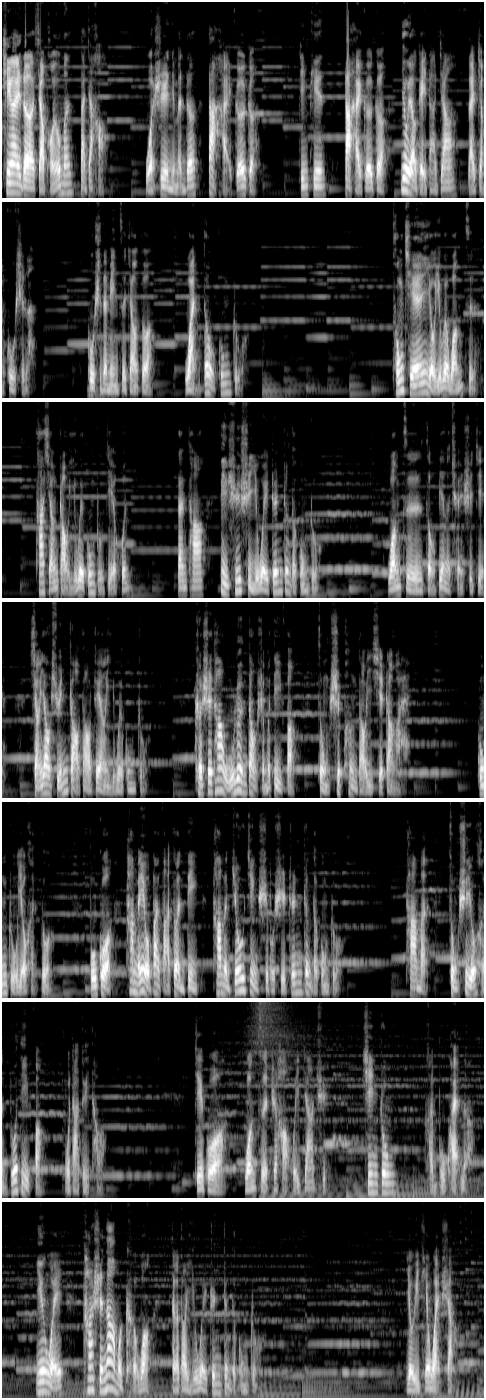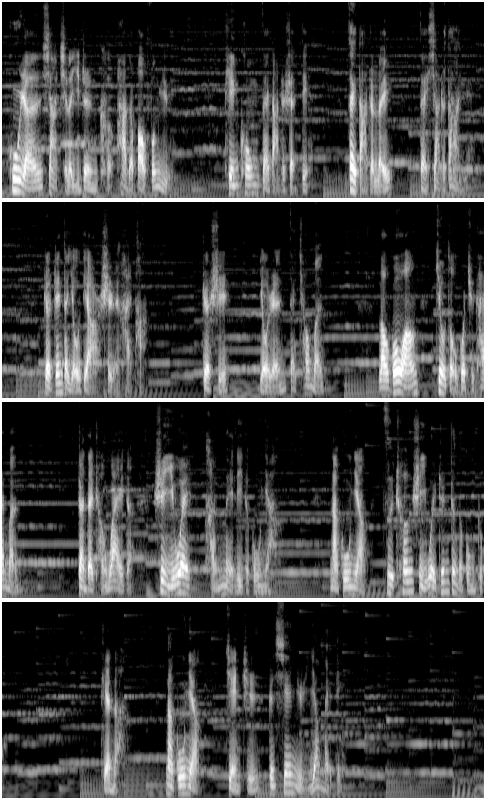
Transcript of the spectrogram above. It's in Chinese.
亲爱的小朋友们，大家好，我是你们的大海哥哥。今天，大海哥哥又要给大家来讲故事了。故事的名字叫做《豌豆公主》。从前有一位王子，他想找一位公主结婚，但他必须是一位真正的公主。王子走遍了全世界，想要寻找到这样一位公主。可是他无论到什么地方，总是碰到一些障碍。公主有很多，不过他没有办法断定她们究竟是不是真正的公主。她们。总是有很多地方不大对头，结果王子只好回家去，心中很不快乐，因为他是那么渴望得到一位真正的公主。有一天晚上，忽然下起了一阵可怕的暴风雨，天空在打着闪电，在打着雷，在下着大雨。这真的有点儿使人害怕。这时，有人在敲门，老国王就走过去开门。站在城外的是一位很美丽的姑娘，那姑娘自称是一位真正的公主。天哪，那姑娘简直跟仙女一样美丽。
